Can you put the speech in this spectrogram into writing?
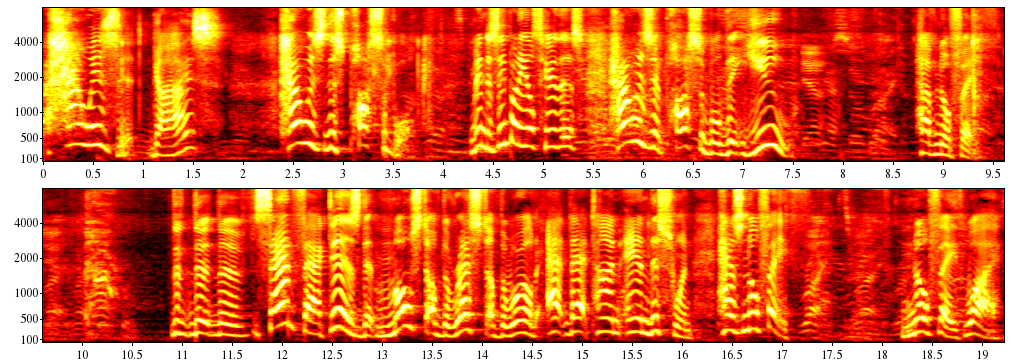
How is it, guys? How is this possible? Man, does anybody else hear this? How is it possible that you have no faith? The, the, the sad fact is that most of the rest of the world at that time and this one has no faith. No faith. Why?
